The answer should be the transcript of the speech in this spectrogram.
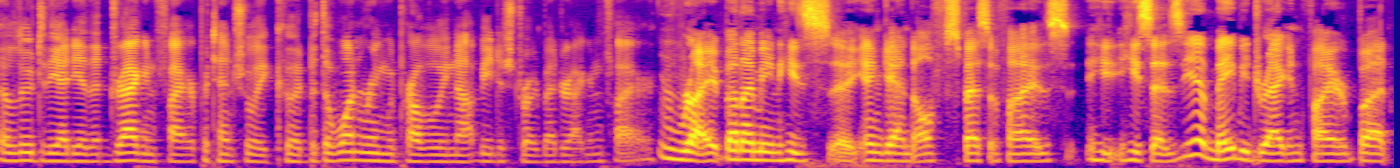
allude to the idea that dragonfire potentially could, but the One Ring would probably not be destroyed by dragonfire. Right, but I mean, he's uh, and Gandalf specifies. He he says, yeah, maybe dragonfire, but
